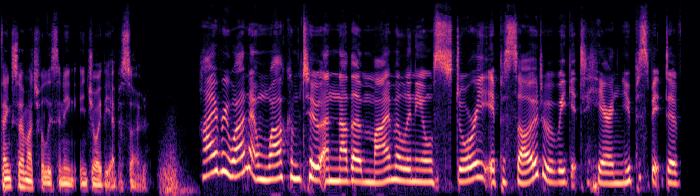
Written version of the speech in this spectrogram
Thanks so much for listening. Enjoy the episode. Hi, everyone, and welcome to another My Millennial Story episode where we get to hear a new perspective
